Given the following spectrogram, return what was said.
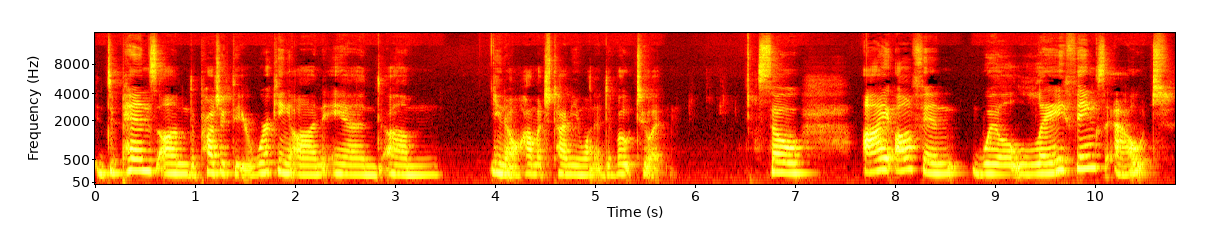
It depends on the project that you're working on and um, you know how much time you want to devote to it. So I often will lay things out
